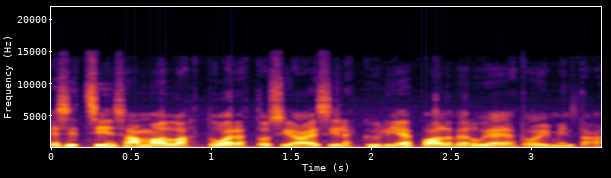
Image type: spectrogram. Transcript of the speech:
Ja sitten siinä samalla tuoda tosiaan esille kylien palveluja ja toimintaa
